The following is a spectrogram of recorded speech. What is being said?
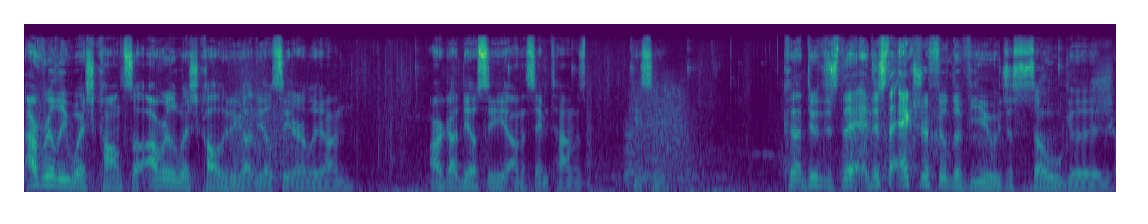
I really wish console. I really wish Call of Duty got DLC early on. Or got DLC on the same time as PC. Cause dude, just the just the extra field of view is just so good.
